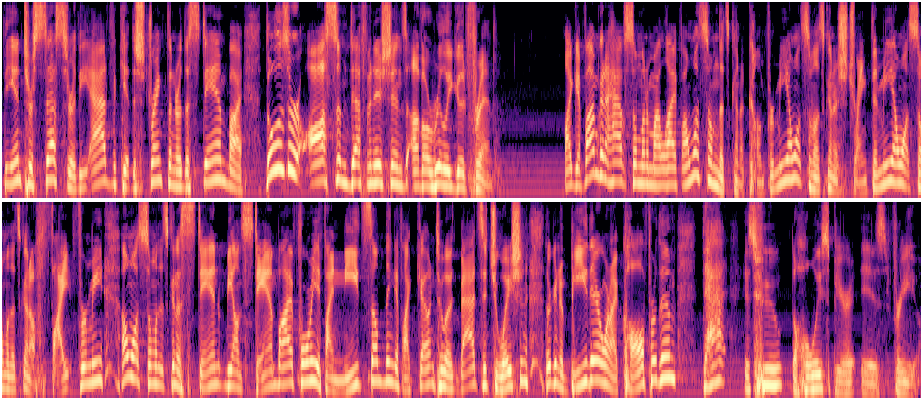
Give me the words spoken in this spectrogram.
the intercessor, the advocate, the strengthener, the standby. Those are awesome definitions of a really good friend. Like, if I'm gonna have someone in my life, I want someone that's gonna comfort me. I want someone that's gonna strengthen me. I want someone that's gonna fight for me. I want someone that's gonna stand, be on standby for me if I need something. If I get into a bad situation, they're gonna be there when I call for them. That is who the Holy Spirit is for you.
